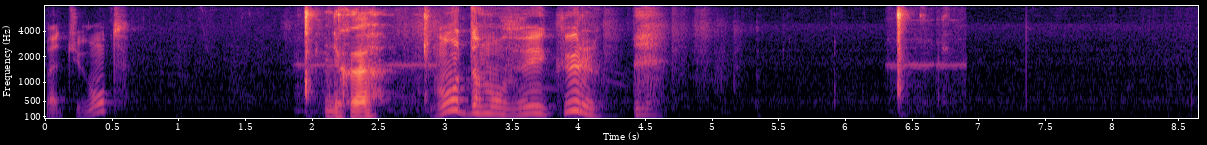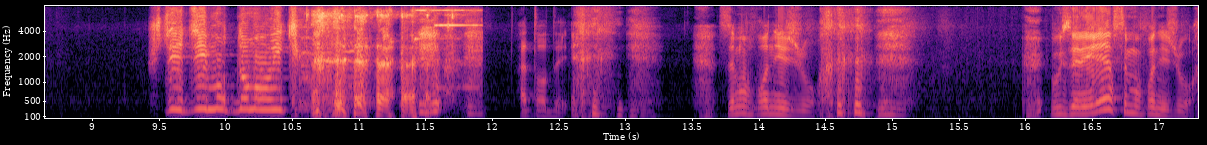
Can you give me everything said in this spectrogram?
Bah tu montes. De quoi? Monte dans mon véhicule. Je t'ai dit monte dans mon véhicule. Attendez. c'est mon premier jour. Vous allez rire, c'est mon premier jour.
